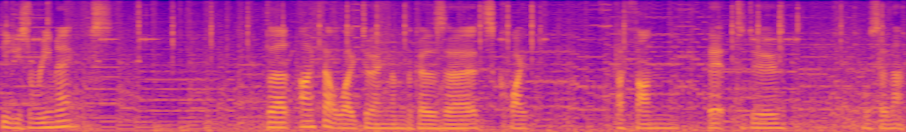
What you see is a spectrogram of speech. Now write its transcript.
these remakes. But I felt like doing them because uh, it's quite a fun bit to do. Also that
